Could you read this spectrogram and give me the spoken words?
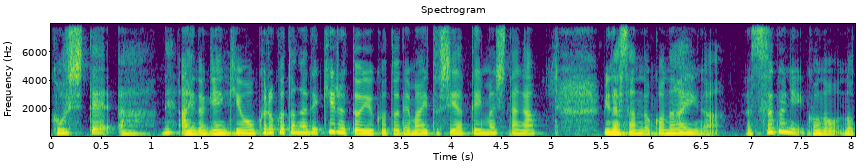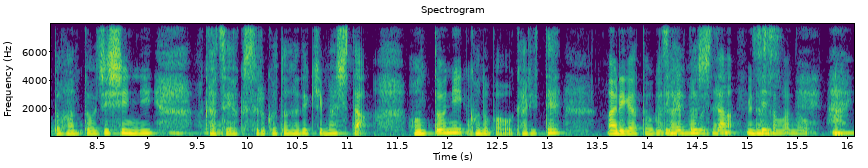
こうしてあ、ね、愛の現金を送ることができるということで毎年やっていましたが皆さんのこの愛がすぐにこの能登半島地震に活躍することができました。本当にこの場を借りてありがとうございました。皆様のはい、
